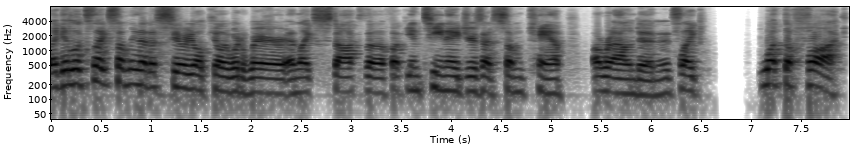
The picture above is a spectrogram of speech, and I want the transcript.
Like it looks like something that a serial killer would wear and like stalk the fucking teenagers at some camp around in and it's like what the fuck?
